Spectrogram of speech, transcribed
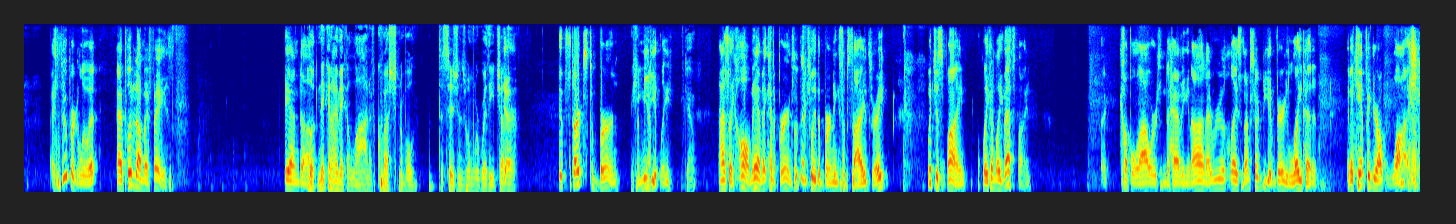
I super glue it. And I put it on my face. And uh, Look, Nick and I make a lot of questionable decisions when we're with each other. it starts to burn Yep. immediately. Yep. I was like, oh man, that kind of burns. Eventually the burning subsides, right? Which is fine. Like, I'm like, that's fine. A couple hours into having it on, I realized that I'm starting to get very lightheaded. And I can't figure out why.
